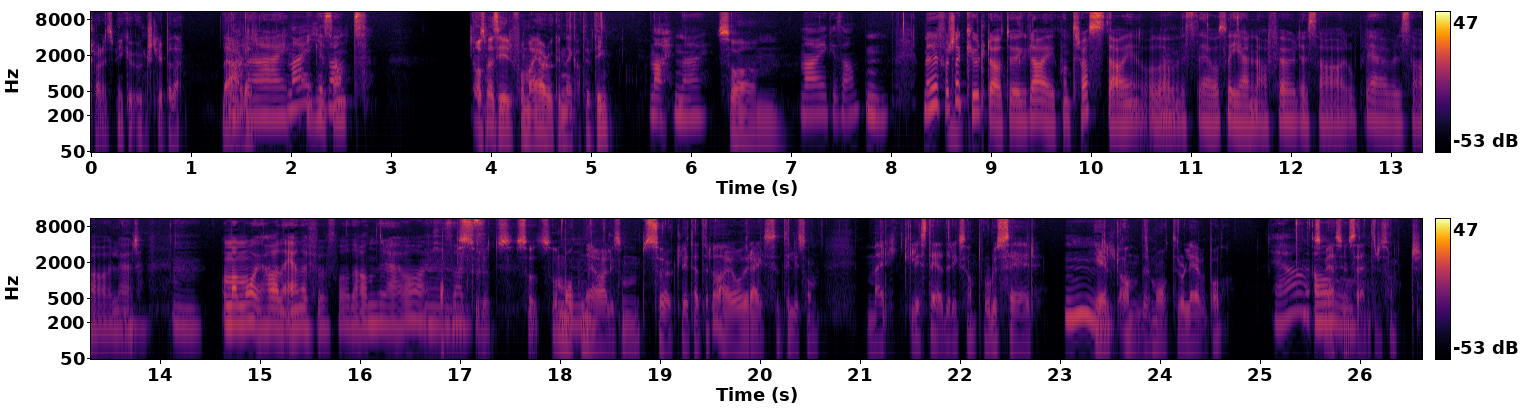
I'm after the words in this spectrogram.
Klarer liksom ikke å unnslippe det. Det er det. Nei, ikke sant. Og som jeg sier, for meg er det jo ikke en negativ ting. Nei. Nei. Så um, Nei, ikke sant? Mm. Men det er fortsatt kult da at du er glad i kontraster, og da, hvis det også gjelder følelser, opplevelser eller Og man må jo ha det ene for å få det andre òg. absolutt. Så, så måten jeg har liksom søkt litt etter det, er jo å reise til litt sånn merkelige steder, ikke sant? hvor du ser helt andre måter å leve på, da, Ja, som jeg Åh. syns er interessant.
